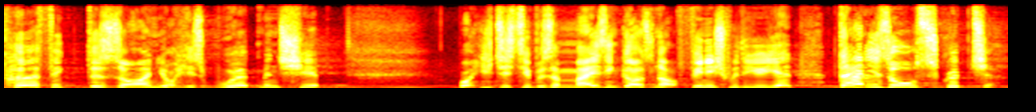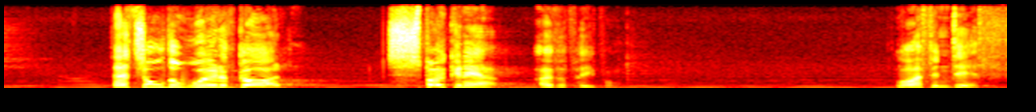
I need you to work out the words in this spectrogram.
perfect design, you're His workmanship. What you just did was amazing. God's not finished with you yet. That is all Scripture. That's all the Word of God spoken out over people. Life and death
